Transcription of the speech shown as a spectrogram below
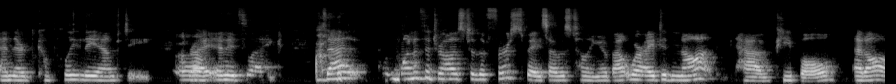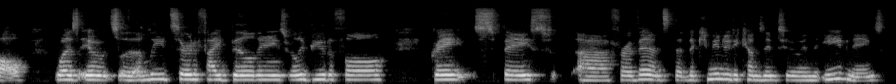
and they're completely empty oh. right? And it's like that. one of the draws to the first space I was telling you about, where I did not have people at all, was it was a LEED certified building. It's really beautiful, great space uh, for events that the community comes into in the evenings.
